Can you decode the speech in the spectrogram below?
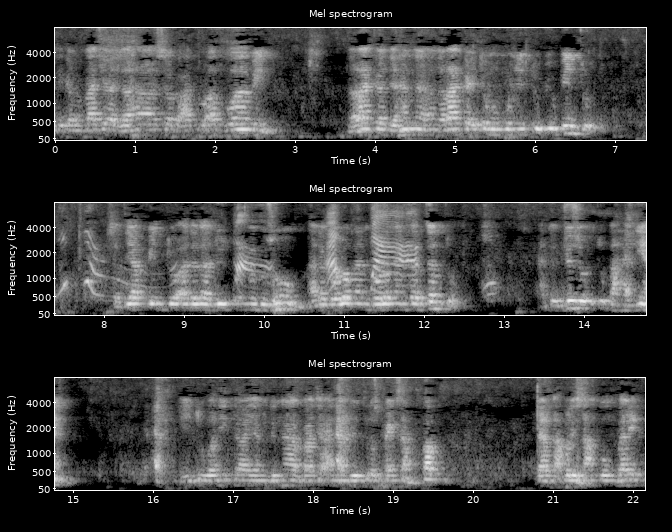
ketika membaca laha sab'atu abwabin neraka jahannam neraka itu mempunyai tujuh pintu. Setiap pintu adalah juz'un ada golongan-golongan tertentu. Atau juzuk itu bahagian. itu wanita yang dengar bacaan Nabi terus pengsan, stop, dan tak boleh sambung balik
